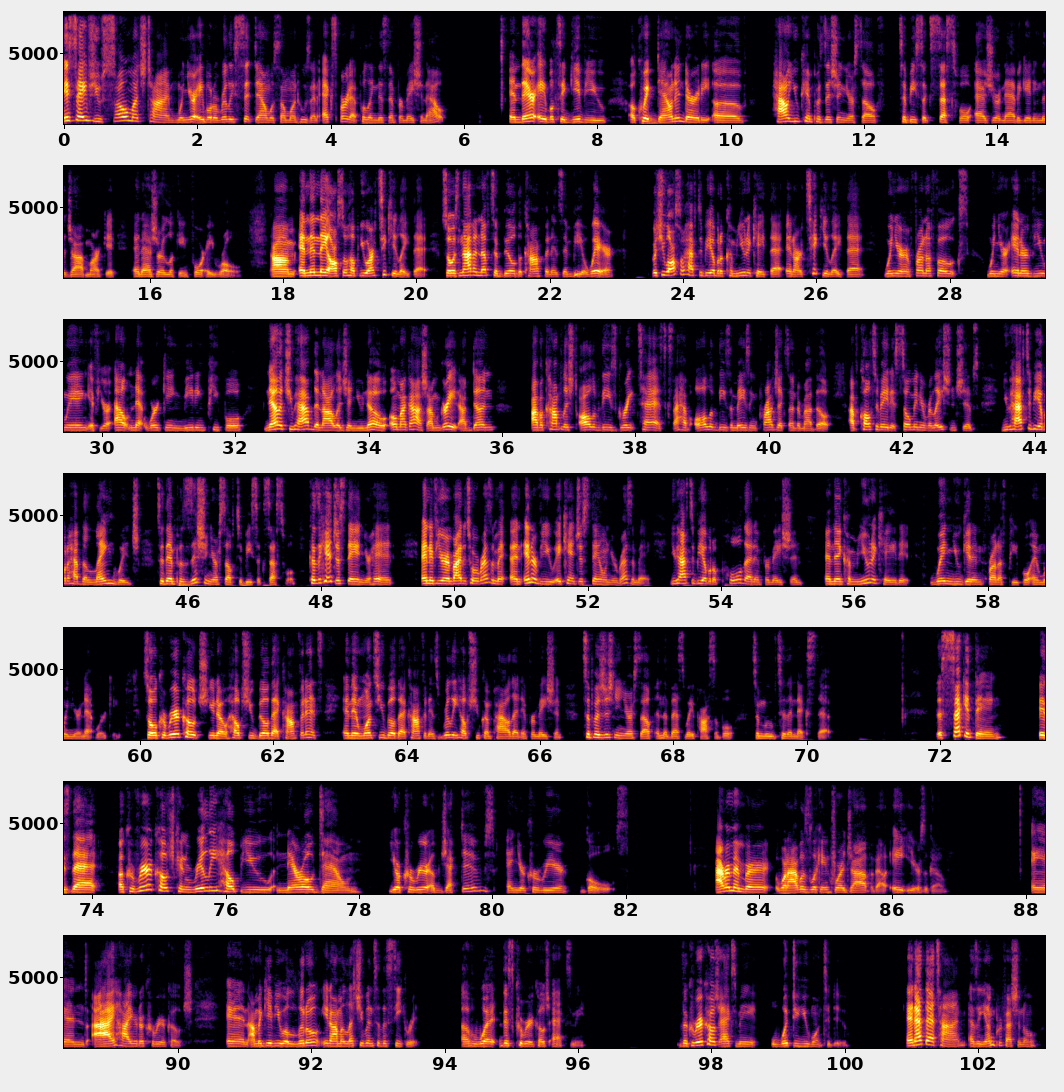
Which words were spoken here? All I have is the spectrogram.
It saves you so much time when you're able to really sit down with someone who's an expert at pulling this information out and they're able to give you a quick down and dirty of how you can position yourself to be successful as you're navigating the job market and as you're looking for a role. Um, and then they also help you articulate that. So it's not enough to build the confidence and be aware, but you also have to be able to communicate that and articulate that when you're in front of folks, when you're interviewing, if you're out networking, meeting people. Now that you have the knowledge and you know, oh my gosh, I'm great. I've done I've accomplished all of these great tasks. I have all of these amazing projects under my belt. I've cultivated so many relationships. You have to be able to have the language to then position yourself to be successful because it can't just stay in your head. And if you're invited to a resume, an interview, it can't just stay on your resume. You have to be able to pull that information and then communicate it when you get in front of people and when you're networking. So a career coach, you know, helps you build that confidence. And then once you build that confidence, really helps you compile that information to position yourself in the best way possible to move to the next step. The second thing is that a career coach can really help you narrow down your career objectives and your career goals. I remember when I was looking for a job about eight years ago, and I hired a career coach. And I'm gonna give you a little, you know, I'm gonna let you into the secret of what this career coach asked me. The career coach asked me, What do you want to do? And at that time, as a young professional,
